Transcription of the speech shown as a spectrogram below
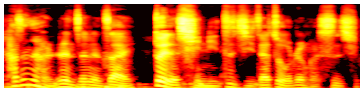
他真的很认真的在对得起你自己在做任何事情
